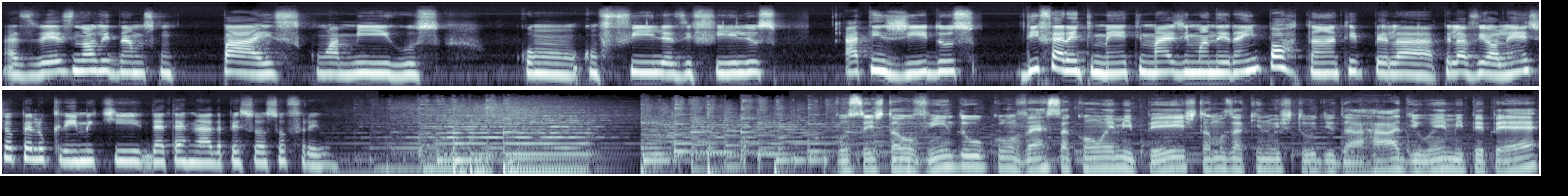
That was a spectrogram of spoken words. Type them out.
Às vezes nós lidamos com pais, com amigos, com, com filhas e filhos atingidos diferentemente, mas de maneira importante pela, pela violência ou pelo crime que determinada pessoa sofreu. Você está ouvindo Conversa com o MP. Estamos aqui no estúdio da Rádio MPPE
